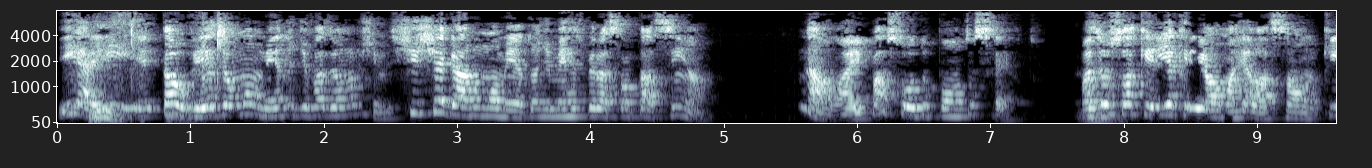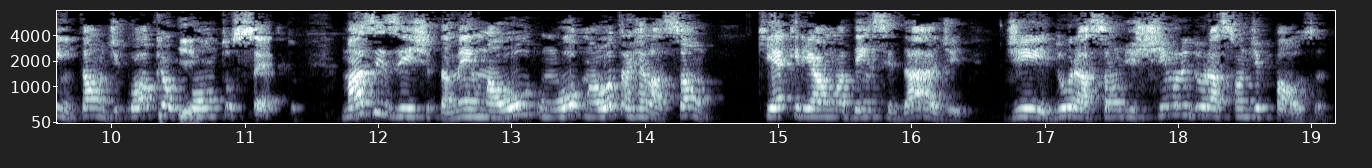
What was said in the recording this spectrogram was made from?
Tá, e aí, talvez é o momento de fazer o novo estímulo. Se chegar no momento onde minha respiração está assim, ó, não, aí passou do ponto certo. Mas eu só queria criar uma relação aqui, então, de qual que é o ponto certo. Mas existe também uma, uma outra relação, que é criar uma densidade de duração de estímulo e duração de pausa.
